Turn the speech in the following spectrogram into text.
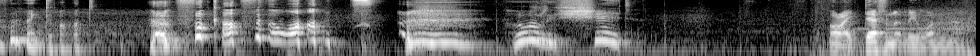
Oh my god. Fuck off with the wands. Holy shit. Alright, definitely one now.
